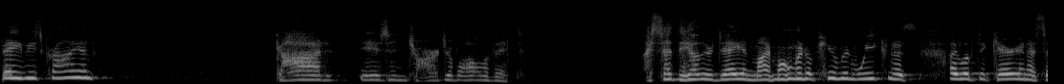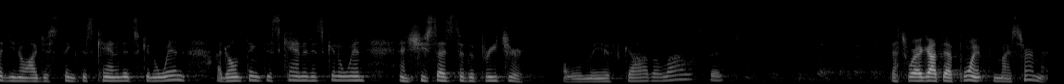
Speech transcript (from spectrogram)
baby's crying. God is in charge of all of it. I said the other day in my moment of human weakness, I looked at Carrie and I said, You know, I just think this candidate's going to win. I don't think this candidate's going to win. And she says to the preacher, Only if God allows it. That's where I got that point from my sermon.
